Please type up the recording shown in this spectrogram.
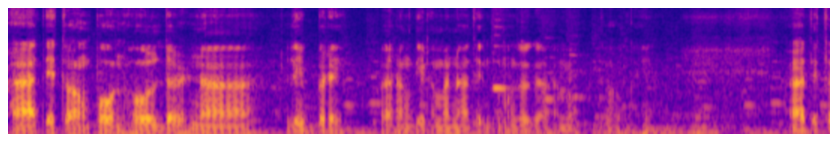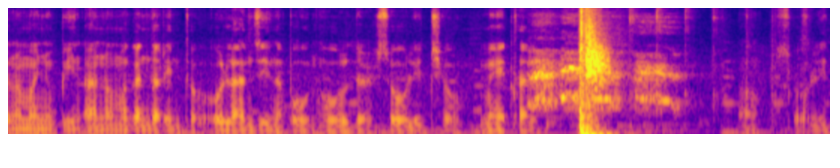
At ito ang phone holder na libre. Parang di naman natin ito magagamit. Okay. At ito naman yung pin ano maganda rin to. Olanzi na phone holder. Solid siya. Metal. Oh, solid.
